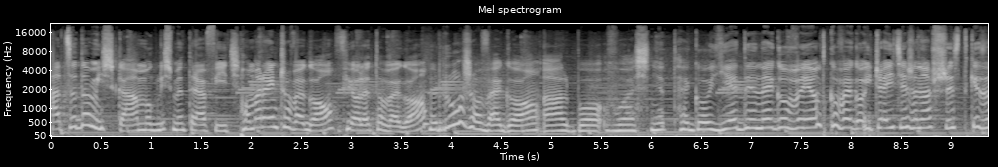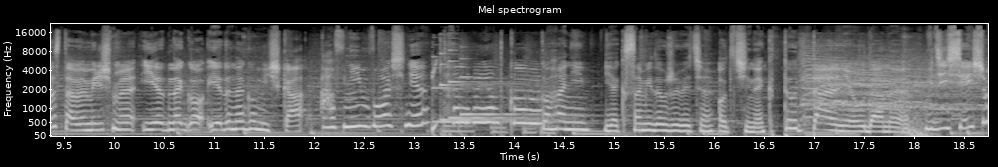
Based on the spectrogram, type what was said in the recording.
A co do miśka, mogliśmy trafić pomarańczowego, fioletowego, różowego, albo właśnie tego jedynego wyjątkowego. I czajcie, że na wszystkie zestawy mieliśmy jednego, jedynego miśka, a w nim właśnie ten wyjątkowy. Kochani, jak sami dobrze wiecie, odcinek totalnie udany. W dzisiejszym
